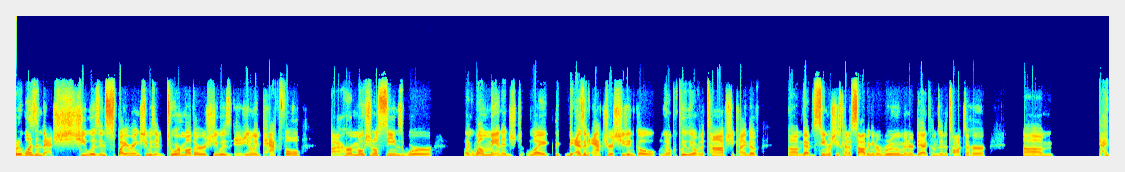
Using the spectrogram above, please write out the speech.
But it wasn't that. She was inspiring. She was in, to her mother. She was, eh, you know, impactful. Uh, her emotional scenes were like well managed. Like the, the as an actress, she didn't go, you know, completely over the top. She kind of um that scene where she's kind of sobbing in her room and her dad comes in to talk to her. Um I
